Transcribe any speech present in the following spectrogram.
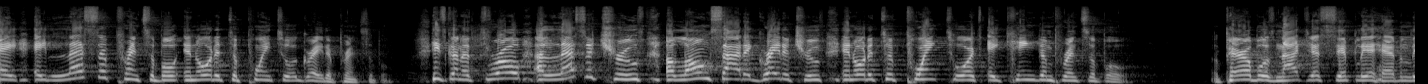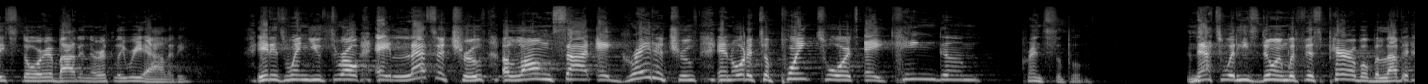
a, a lesser principle in order to point to a greater principle. He's going to throw a lesser truth alongside a greater truth in order to point towards a kingdom principle. A parable is not just simply a heavenly story about an earthly reality. It is when you throw a lesser truth alongside a greater truth in order to point towards a kingdom principle. And that's what he's doing with this parable, beloved.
